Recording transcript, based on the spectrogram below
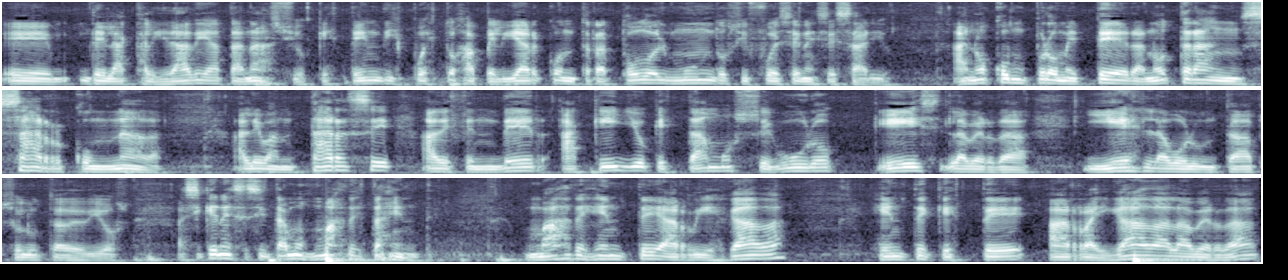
eh, de la calidad de Atanasio, que estén dispuestos a pelear contra todo el mundo si fuese necesario, a no comprometer, a no transar con nada, a levantarse a defender aquello que estamos seguros que es la verdad y es la voluntad absoluta de Dios. Así que necesitamos más de esta gente, más de gente arriesgada, gente que esté arraigada a la verdad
